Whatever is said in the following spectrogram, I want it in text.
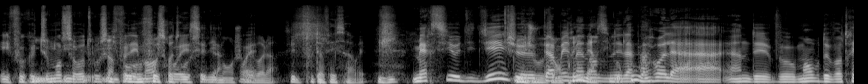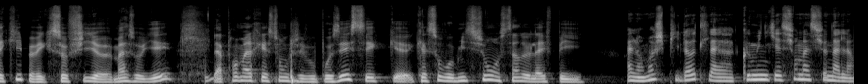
il faut que tout le monde se retrouve un peu les manches. Il faut se retrousser les manches. Voilà, c'est tout à fait ça. Mhm. Merci Didier. Je, je permets maintenant de donner la hein. parole à, un de vos membres de votre équipe, avec Sophie euh, Mazoyer. La première question que je vais vous poser, c'est quelles sont vos missions au sein de l'AFPI? Alors moi, je pilote la communication nationale.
